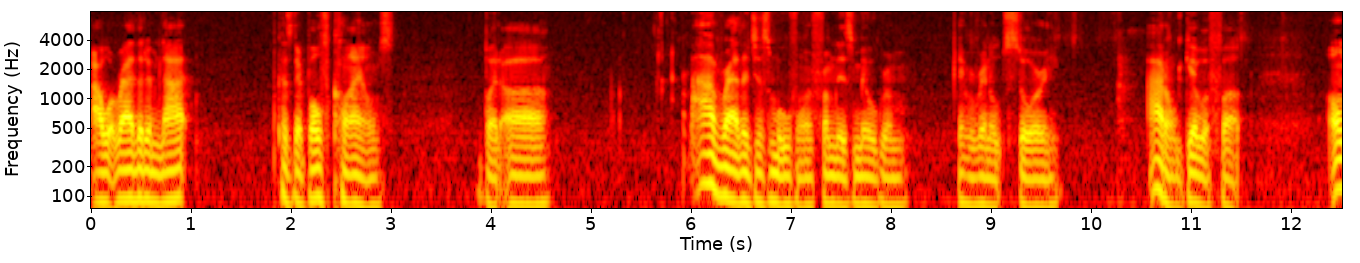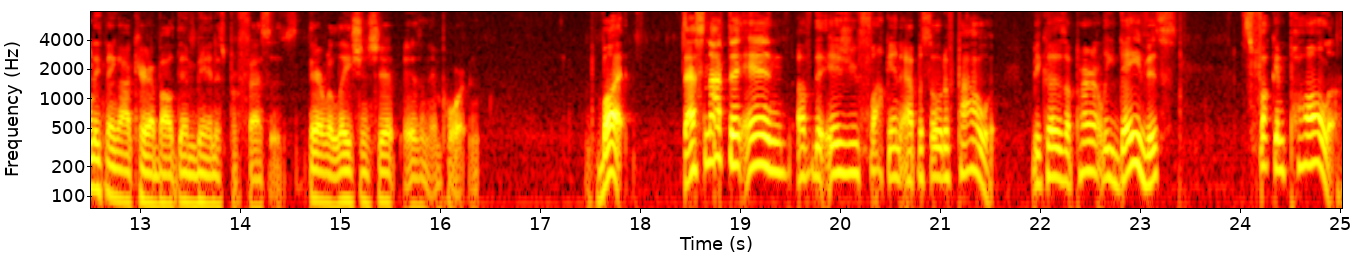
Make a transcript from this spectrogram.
I would rather them not because they're both clowns. But uh I'd rather just move on from this Milgram and Reynolds story. I don't give a fuck. Only thing I care about them being is professors. Their relationship isn't important. But that's not the end of the is you fucking episode of Power. Because apparently Davis is fucking Paula.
